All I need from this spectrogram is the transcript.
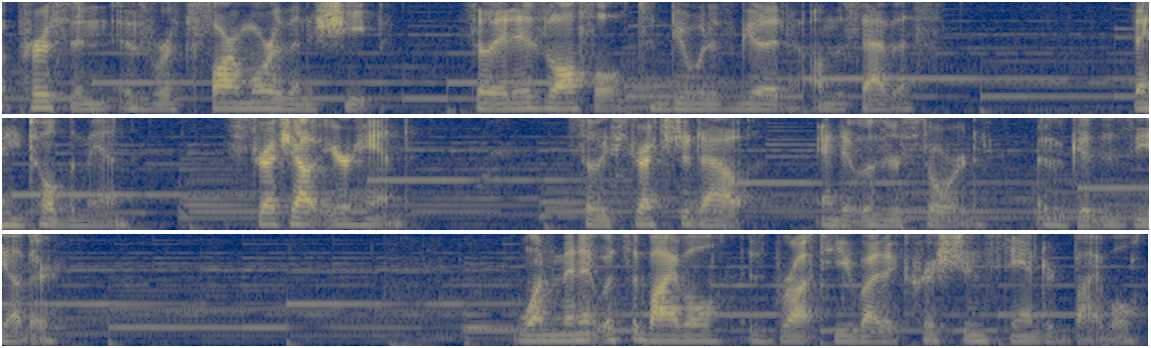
A person is worth far more than a sheep, so it is lawful to do what is good on the Sabbath. Then he told the man, Stretch out your hand. So he stretched it out, and it was restored, as good as the other. One Minute with the Bible is brought to you by the Christian Standard Bible.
